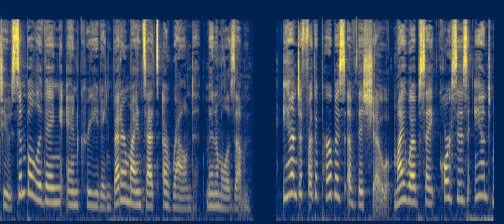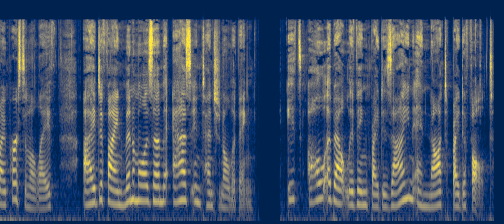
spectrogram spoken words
to simple living and creating better mindsets around minimalism. And for the purpose of this show, my website, courses, and my personal life, I define minimalism as intentional living. It's all about living by design and not by default.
